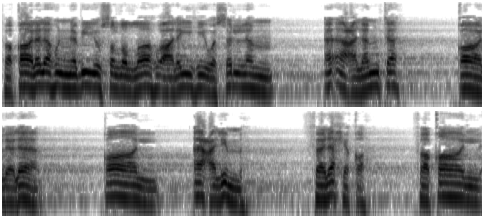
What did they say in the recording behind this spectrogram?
فقال له النبي صلى الله عليه وسلم أأعلمته؟ قال لا. قال أعلمه. فلحقه. فقال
